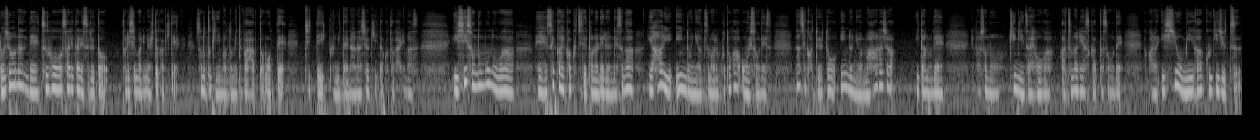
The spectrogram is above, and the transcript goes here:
路上なんで通報されたりすると取り締まりの人が来てその時にまとめてバーッと持って散っていくみたいな話を聞いたことがあります。石そのものは、えー、世界各地で取られるんですがやはりインドに集まることが多いそうです。なぜかというとインドにはマハラジャいたのでやっぱその金銀財宝が集まりやすかったそうでだから石を磨く技術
